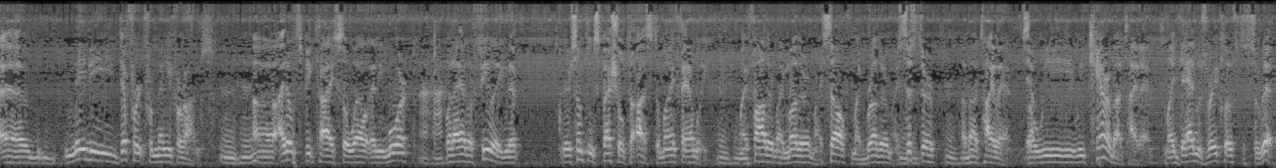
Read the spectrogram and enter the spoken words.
Uh, maybe different from many Farangs. Uh, I don't speak Thai so well anymore, Uh-huh. but I have a feeling that there's something special to us, to my family, mm-hmm. my father, my mother, myself, my brother, my mm-hmm. sister, mm-hmm. about Thailand. So Yeah. we we care about Thailand. My dad was very close to Sarit,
